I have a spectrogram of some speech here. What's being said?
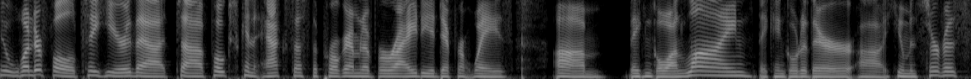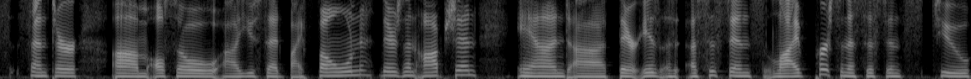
Wonderful to hear that uh, folks can access the program in a variety of different ways. Um, they can go online, they can go to their uh, human service center. Um, also, uh, you said by phone, there's an option, and uh, there is assistance, live person assistance to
